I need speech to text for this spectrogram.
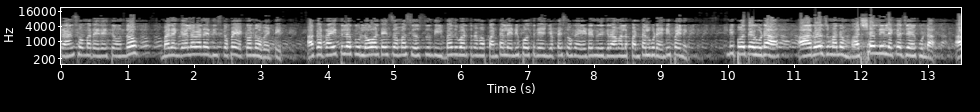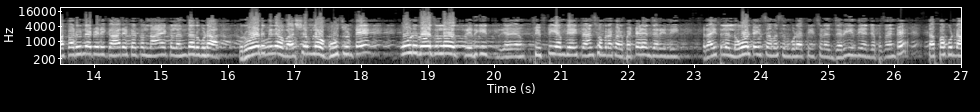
ట్రాన్స్ఫార్మర్ ఏదైతే ఉందో మనం గెలవనే తీసుకుపోయి ఎక్కడో పెట్టి. అక్కడ రైతులకు లో వోల్టేజ్ సమస్య వస్తుంది ఇబ్బంది పడుతున్నాం మా పంటలు ఎండిపోతున్నాయి అని చెప్పేసి ఒక ఏడెనిమిది గ్రామాల పంటలు కూడా ఎండిపోయినాయి. ఎండిపోతే కూడా ఆ రోజు మనం వర్షంని లెక్క చేయకుండా అక్కడ ఉన్నటువంటి కార్యకర్తలు నాయకులందరూ కూడా రోడ్డు మీద వర్షంలో కూర్చుంటే మూడు రోజుల్లో తిరిగి ఫిఫ్టీ ఎంబీఐ ట్రాన్స్ఫార్మర్ అక్కడ పెట్టడం జరిగింది. రైతుల లో వోల్టేజ్ సమస్యను కూడా తీర్చడం జరిగింది అని చెప్పేసి. అంటే తప్పకుండా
